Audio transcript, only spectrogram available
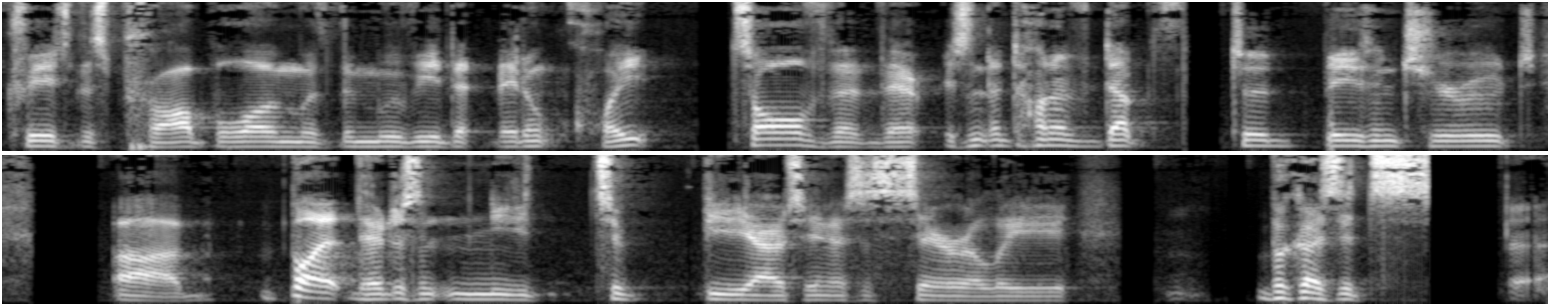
creates this problem with the movie that they don't quite solve that there isn't a ton of depth to and Chirrut, uh, but there doesn't need to be out necessarily because it's uh,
